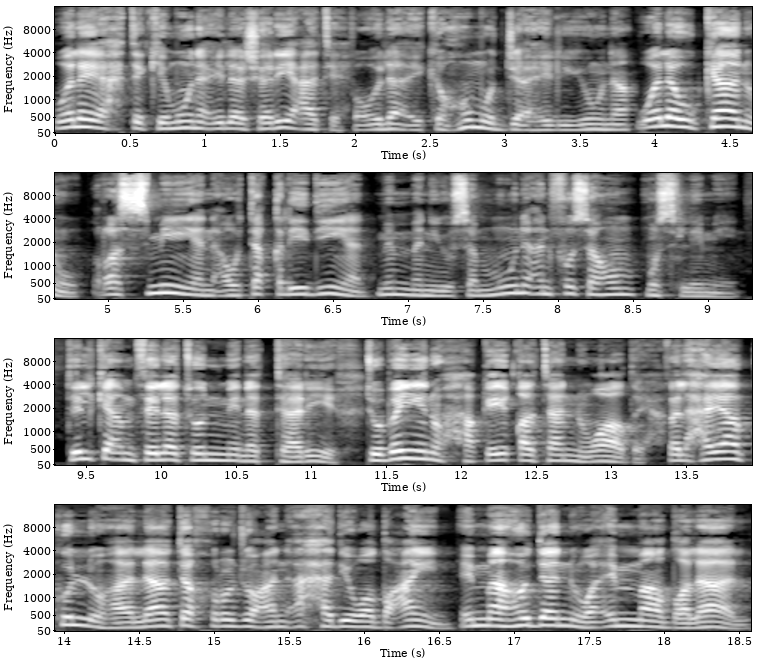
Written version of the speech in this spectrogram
ولا يحتكمون إلى شريعته. فأولئك هم الجاهليون. ولو كانوا رسميا أو تقليديا ممن يسمون أنفسهم مسلمين. تلك أمثلة من التاريخ تبين حقيقة واضحة. فالحياة كلها لا تخرج عن أحد وضعين. نوعين إما هدى وإما ضلال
